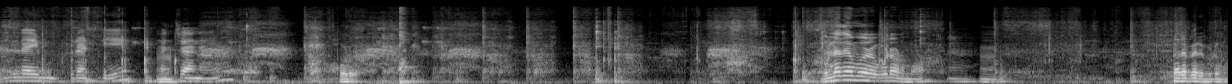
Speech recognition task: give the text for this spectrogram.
வெள்ளையும் புரட்டி பச்சானையும் போடு. எல்லாத்தையும் விட- விடணுமோ பெற பெற விடுங்க.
